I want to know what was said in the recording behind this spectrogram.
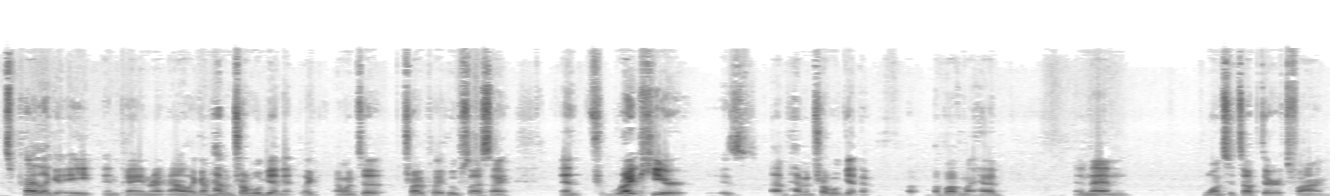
it's probably like an eight in pain right now. Like I'm having trouble getting it. Like I went to try to play hoops last night, and right here is I'm having trouble getting it above my head, and then once it's up there, it's fine.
